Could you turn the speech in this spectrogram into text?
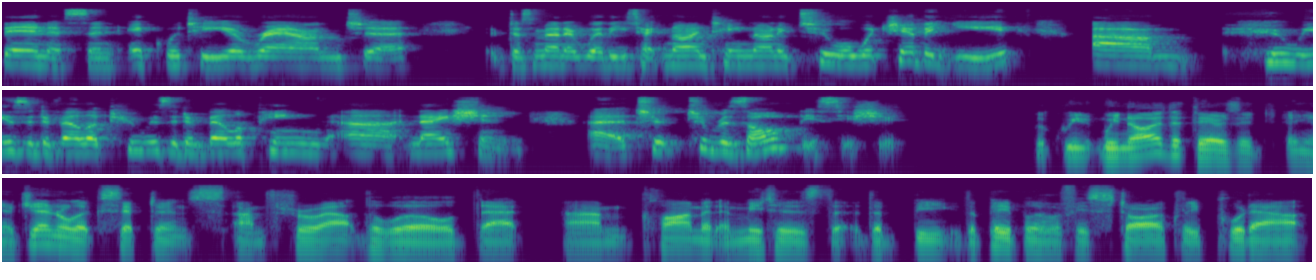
fairness and equity around. Uh, it doesn't matter whether you take 1992 or whichever year. Um, who is a developed, who is a developing uh, nation uh, to to resolve this issue? Look, we, we know that there is a you know general acceptance um, throughout the world that um, climate emitters, the the, big, the people who have historically put out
